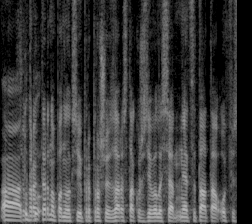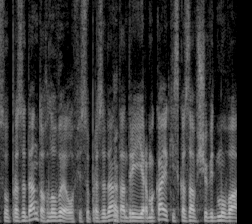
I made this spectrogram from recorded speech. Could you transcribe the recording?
А Що характерно, пане Олексію, перепрошую, зараз також з'явилася е, цитата офісу президента, голови офісу президента Так. Андрія Єрмака, який сказав, що відмова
